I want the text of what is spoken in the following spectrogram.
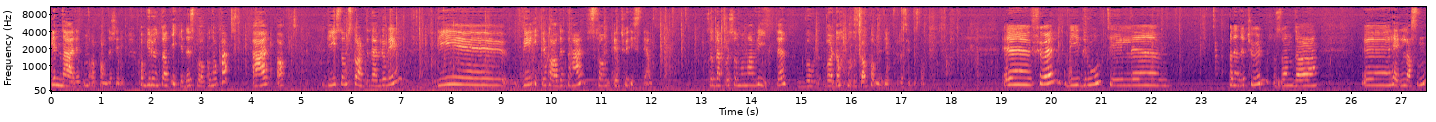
I nærheten av Pondichéry. Og grunnen til at ikke det står på noe kart, er at de som startet Euroville, de vil ikke ha dette her som et turiststed. Så derfor så må man vite hvor, hvordan man skal komme dit, for å si det sånn. Eh, før vi dro til eh, på denne turen, som da eh, Helen Lassen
